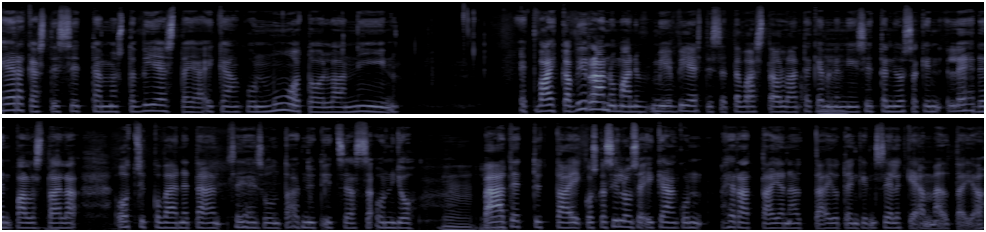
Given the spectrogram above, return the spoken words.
herkästi sitten tämmöistä viestejä ikään kuin muotoillaan niin, että vaikka viranomainen viestissä, että vasta ollaan tekeminen, mm. niin sitten jossakin lehden palstailla otsikko väännetään siihen suuntaan, että nyt itse asiassa on jo mm, mm. päätetty, tai koska silloin se ikään kuin herättää ja näyttää jotenkin selkeämmältä ja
